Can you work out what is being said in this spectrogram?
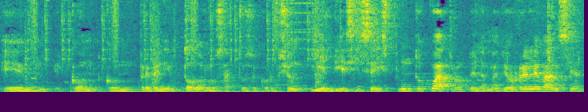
eh, con, prevenir todos los actos de corrupción. Y el 16.4, de la mayor relevancia,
